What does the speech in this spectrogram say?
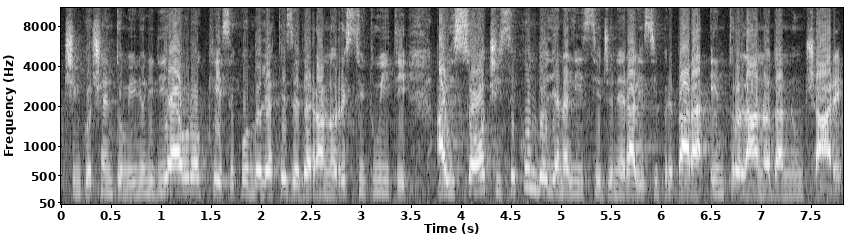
500 milioni di euro che secondo le attese verranno restituiti ai soci. Secondo gli analisti generali si prepara entro l'anno ad annunciare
